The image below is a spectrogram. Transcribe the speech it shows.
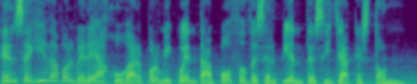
Enseguida volveré a jugar por mi cuenta a Pozo de Serpientes y Jackstone.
